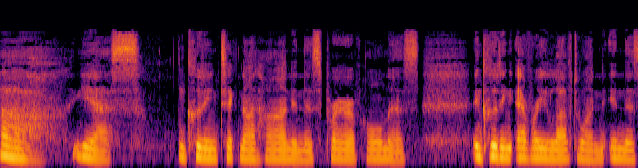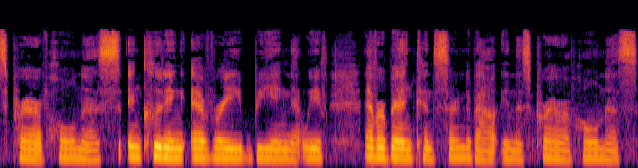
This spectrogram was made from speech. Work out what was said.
ah, yes, including Thich Nhat Hanh in this prayer of wholeness including every loved one in this prayer of wholeness, including every being that we've ever been concerned about in this prayer of wholeness.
